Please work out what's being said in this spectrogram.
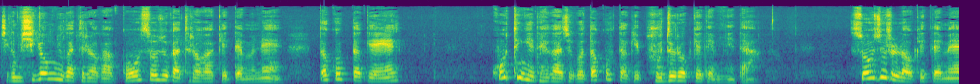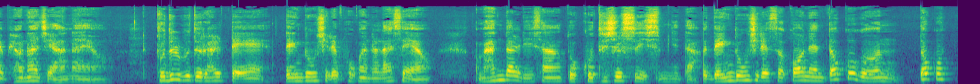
지금 식용유가 들어갔고 소주가 들어갔기 때문에 떡국떡에 코팅이 돼가지고 떡국떡이 부드럽게 됩니다. 소주를 넣기 때문에 변하지 않아요. 부들부들 할 때 냉동실에 보관을 하세요. 한 달 이상 놓고 드실 수 있습니다. 냉동실에서 꺼낸 떡국은 떡국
